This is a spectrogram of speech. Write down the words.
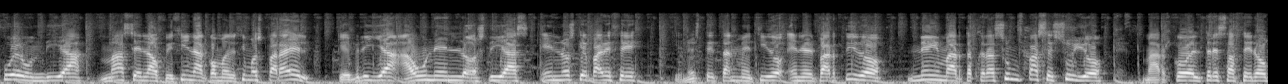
Fue un día más en la oficina, como decimos para él, que brilla aún en los días en los que parece que no esté tan metido en el partido. Neymar, tras un pase suyo, marcó el 3 a 0,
